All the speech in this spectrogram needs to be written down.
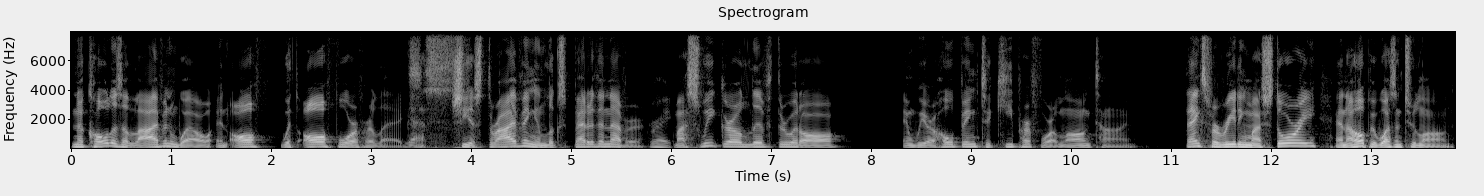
Nicole is alive and well and all with all four of her legs. Yes. She is thriving and looks better than ever. Right. My sweet girl lived through it all and we are hoping to keep her for a long time. Thanks for reading my story, and I hope it wasn't too long.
